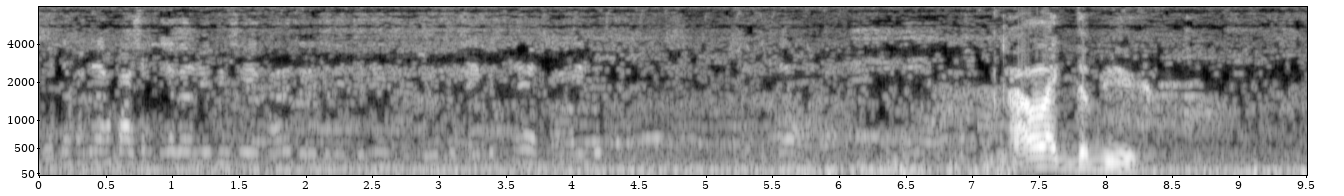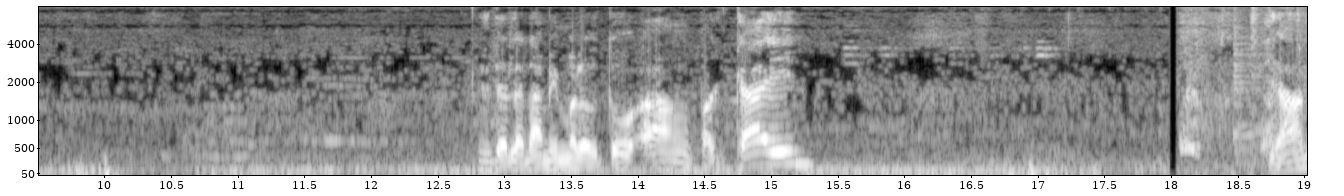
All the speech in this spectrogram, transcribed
Dito, na yan. Ikot. I like the view. Nidala namin maluto ang pagkain. Yan.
